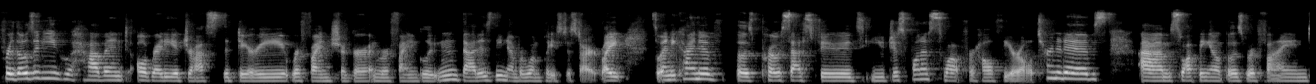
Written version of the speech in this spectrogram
for those of you who haven't already addressed the dairy, refined sugar, and refined gluten, that is the number one place to start, right? So, any kind of those processed foods, you just want to swap for healthier alternatives, um, swapping out those refined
